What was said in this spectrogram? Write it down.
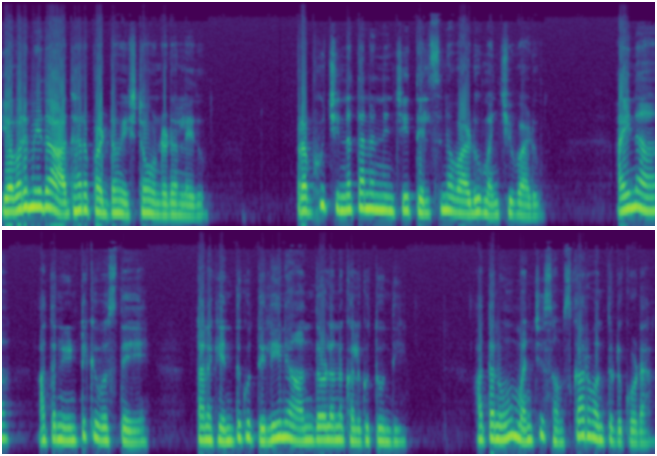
ఎవరి మీద ఆధారపడడం ఇష్టం ఉండడం లేదు. ప్రభు చిన్నతనం నుంచి తెలిసినవాడు మంచివాడు. అయినా అతను ఇంటికి వస్తే తనకెందుకు తెలియని ఆందోళన కలుగుతుంది. అతను మంచి సంస్కారవంతుడు కూడా.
